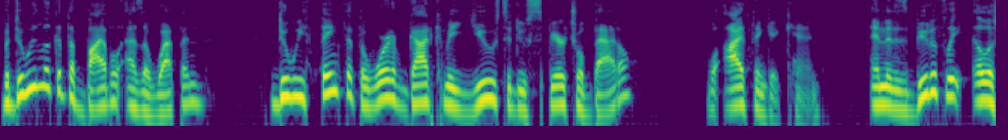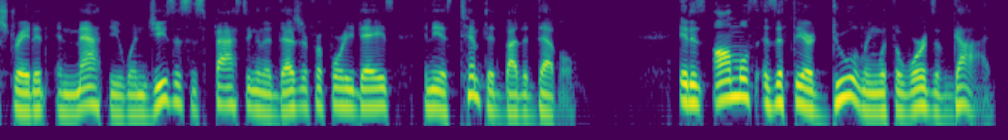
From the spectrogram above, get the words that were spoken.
But do we look at the Bible as a weapon? Do we think that the Word of God can be used to do spiritual battle? Well, I think it can. And it is beautifully illustrated in Matthew when Jesus is fasting in the desert for 40 days and he is tempted by the devil. It is almost as if they are dueling with the words of God.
